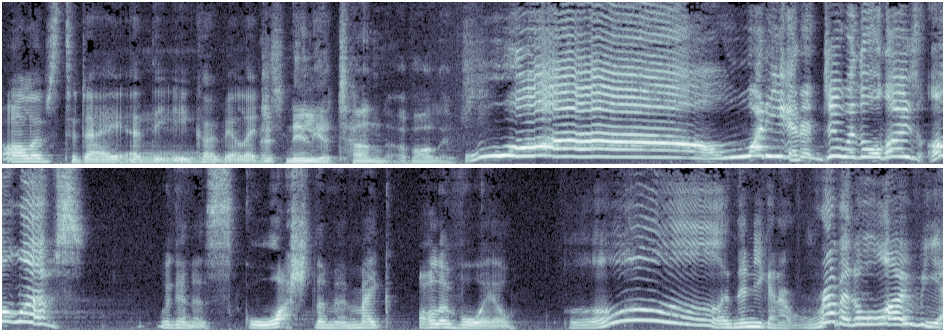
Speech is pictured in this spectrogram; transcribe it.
olives today at the Eco Village. That's nearly a ton of olives. Whoa! What are you going to do with all those olives? We're gonna squash them and make olive oil. Oh, and then you're going to rub it all over you.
